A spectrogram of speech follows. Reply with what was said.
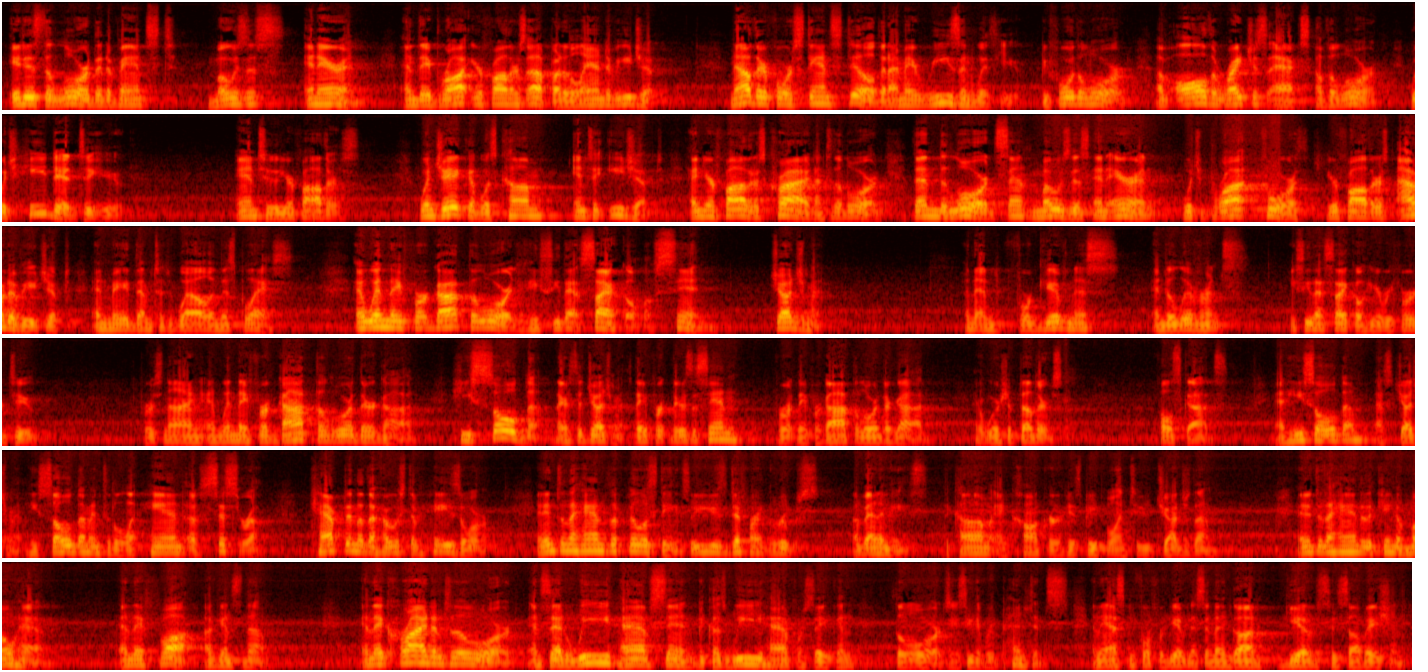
It is the Lord that advanced Moses and Aaron, and they brought your fathers up out of the land of Egypt. Now therefore stand still, that I may reason with you before the Lord of all the righteous acts of the Lord, which he did to you and to your fathers. When Jacob was come into Egypt, and your fathers cried unto the Lord, then the Lord sent Moses and Aaron, which brought forth your fathers out of Egypt and made them to dwell in this place. And when they forgot the Lord, you see that cycle of sin, judgment, and then forgiveness and deliverance. You see that cycle here referred to. Verse 9, and when they forgot the Lord their God, he sold them. There's the judgment. They for, there's the sin. For, they forgot the Lord their God. They worshipped others, false gods. And he sold them, that's judgment. He sold them into the hand of Sisera, captain of the host of Hazor, and into the hand of the Philistines. So he used different groups of enemies to come and conquer his people and to judge them. And into the hand of the king of Moab. And they fought against them. And they cried unto the Lord and said, We have sinned because we have forsaken the Lord. So you see the repentance and they asking for forgiveness, and then God gives his salvation.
